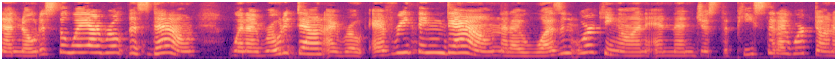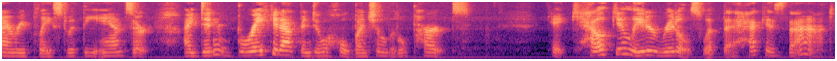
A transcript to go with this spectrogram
now notice the way I wrote this down. When I wrote it down, I wrote everything down that I wasn't working on, and then just the piece that I worked on, I replaced with the answer. I didn't break it up into a whole bunch of little parts. Okay, calculator riddles. What the heck is that?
